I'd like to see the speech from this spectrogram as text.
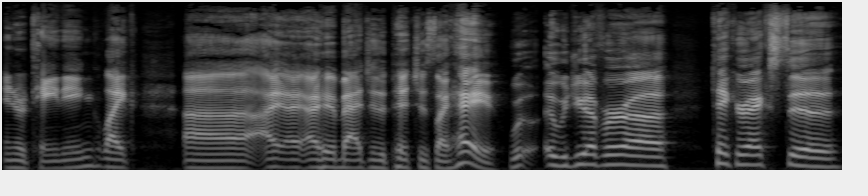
entertaining. Like uh I I imagine the pitch is like, "Hey, w- would you ever uh take your ex to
